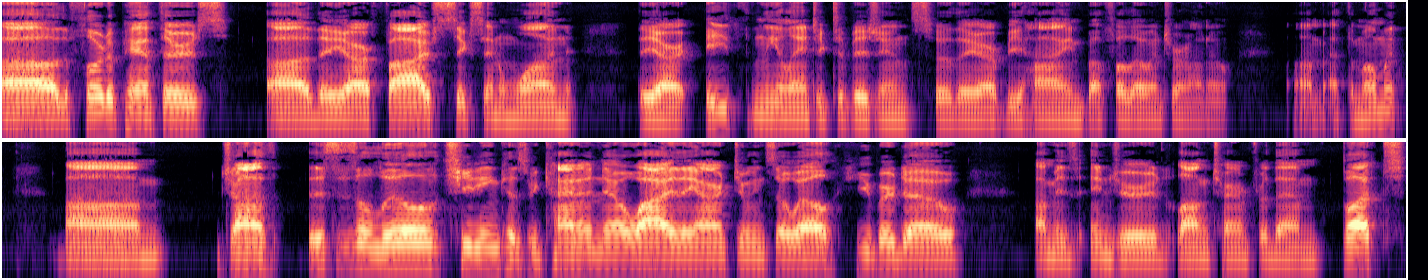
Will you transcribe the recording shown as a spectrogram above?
Uh, the Florida Panthers. Uh, they are five, six, and one. They are eighth in the Atlantic Division, so they are behind Buffalo and Toronto um, at the moment. Um, Jonathan, this is a little cheating because we kind of know why they aren't doing so well. Huberdeau um, is injured long term for them, but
